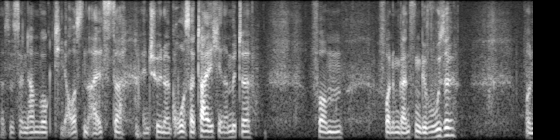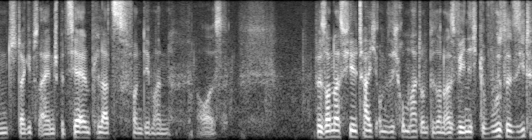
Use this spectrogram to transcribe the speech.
Das ist in Hamburg die Außenalster, ein schöner großer Teich in der Mitte vom, von dem ganzen Gewusel. Und da gibt es einen speziellen Platz, von dem man aus besonders viel Teich um sich herum hat und besonders wenig Gewusel sieht.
